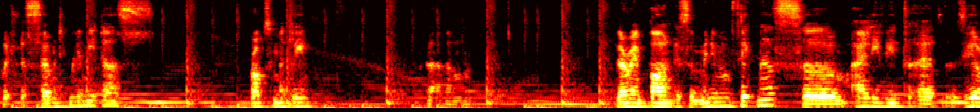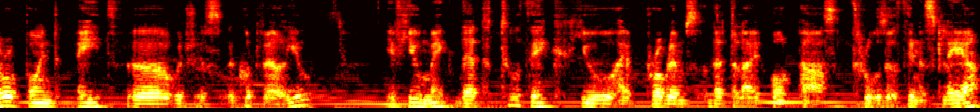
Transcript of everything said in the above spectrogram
which is 70 millimeters approximately. Um, very important is the minimum thickness. Um, I leave it at 0.8, uh, which is a good value. If you make that too thick, you have problems that the light won't pass through the thinnest layer.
